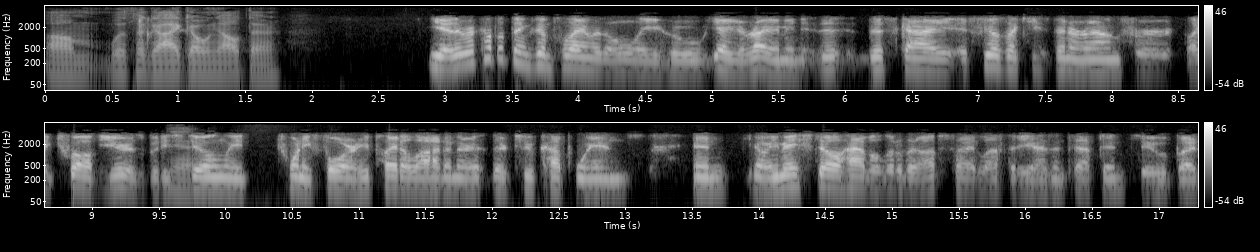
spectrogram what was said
um, with a guy going out there? Yeah, there were a couple things in play with Olli. Who, yeah, you're right. I mean, th- this guy, it feels like he's been around for like 12 years, but he's yeah. still only 24. He played a lot in their their two cup wins, and you know he may still have a little bit of upside left that he hasn't tapped into. But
